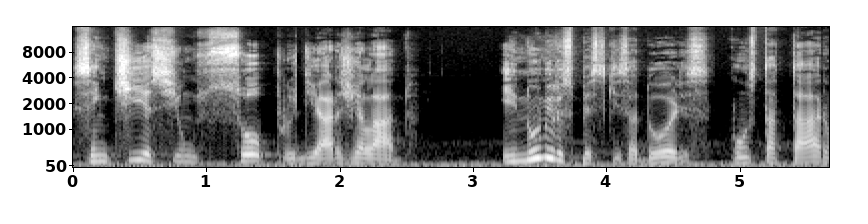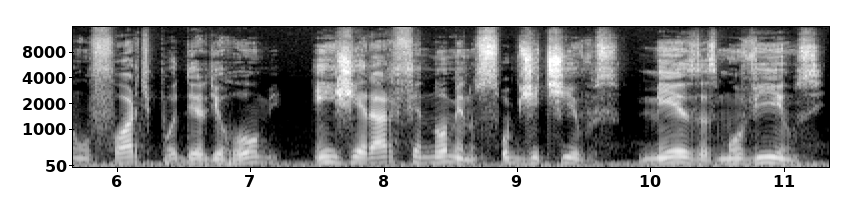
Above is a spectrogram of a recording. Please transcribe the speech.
sentia-se um sopro de ar gelado. Inúmeros pesquisadores constataram o forte poder de Home em gerar fenômenos objetivos. Mesas moviam-se,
